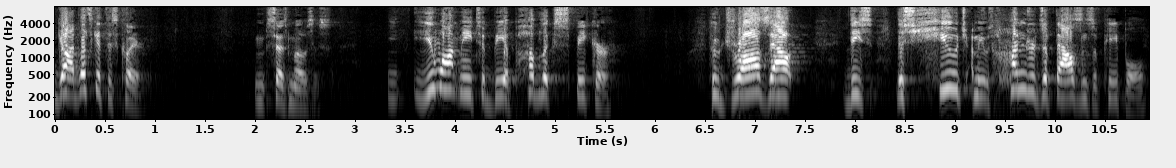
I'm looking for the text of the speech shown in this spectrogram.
God, let's get this clear, says Moses. You want me to be a public speaker who draws out these, this huge, I mean, it was hundreds of thousands of people.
